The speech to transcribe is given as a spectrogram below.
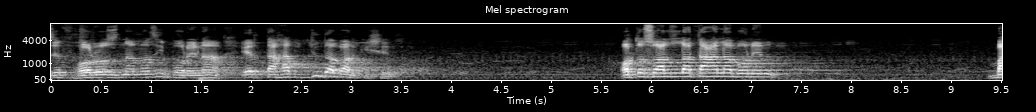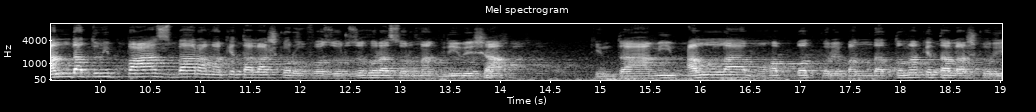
যে ফরজ নামাজই পড়ে না, এর তাহাজ্জুদ আবার কিসের? অথচ আল্লাহ তাআলা বলেন, বান্দা তুমি পাঁচবার আমাকে তালাশ করো, ফজর, জোহরা, আসর, মাগরিব কিন্তু আমি আল্লাহ মোহাব্বত করে বান্দা তোমাকে তালাশ করি,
